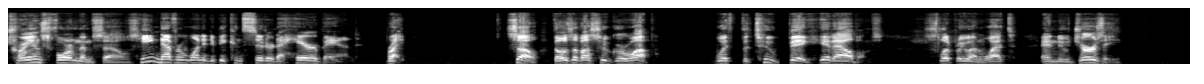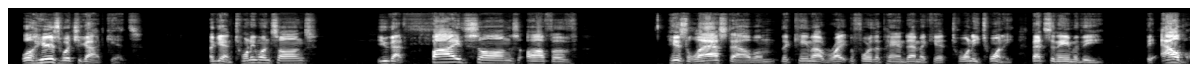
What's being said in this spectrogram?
transformed themselves He never wanted to be considered a hair band. Right. So, those of us who grew up with the two big hit albums, Slippery When Wet and New Jersey, well, here's what you got, kids. Again, 21 songs. You got five songs off of his last album that came out right before the pandemic hit, 2020. That's the name of the the album.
